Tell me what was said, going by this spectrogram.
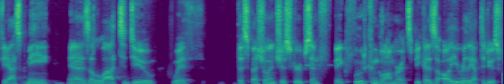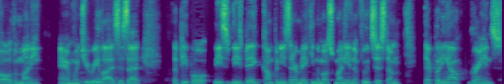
if you ask me, it has a lot to do with the special interest groups and big food conglomerates because all you really have to do is follow the money. And mm-hmm. what you realize is that the people these these big companies that are making the most money in the food system they're putting out grains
